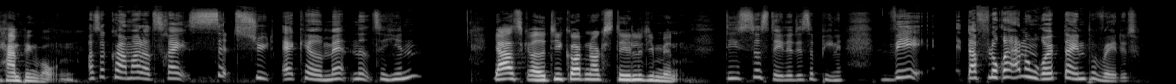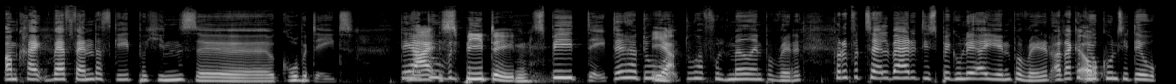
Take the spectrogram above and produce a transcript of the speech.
campingvognen. Og så kommer der tre sindssygt akavede mænd ned til hende. Jeg har skrevet, de er godt nok stille, de mænd. De er så stille, det er så pinligt. Ved, der florerer nogle rygter inde på Reddit omkring, hvad fanden der skete på hendes øh, gruppedate. Det Nej, du, speeddaten. speed date, det har du, Ja. du har fulgt med ind på Reddit. Kan du ikke fortælle, hvad er det, de spekulerer i inde på Reddit? Og der kan jo. vi Jo. kun sige, det er jo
